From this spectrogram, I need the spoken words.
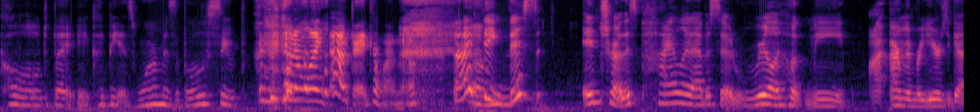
cold, but it could be as warm as a bowl of soup. and I'm like, okay, come on now. I Um, think this intro, this pilot episode, really hooked me. I, I remember years ago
